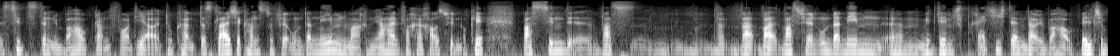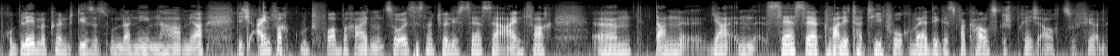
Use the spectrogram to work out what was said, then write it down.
sitzt denn überhaupt dann vor dir. Du kannst das gleiche kannst du für Unternehmen machen, ja, einfach herausfinden, okay, was sind, äh, was, was für ein Unternehmen, ähm, mit wem spreche ich denn da überhaupt? Welche Probleme könnte dieses Unternehmen haben, ja? Dich einfach gut vorbereiten. Und so ist es natürlich sehr, sehr einfach, ähm, dann ja ein sehr, sehr qualitativ hochwertiges Verkaufsgespräch auch zu führen.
